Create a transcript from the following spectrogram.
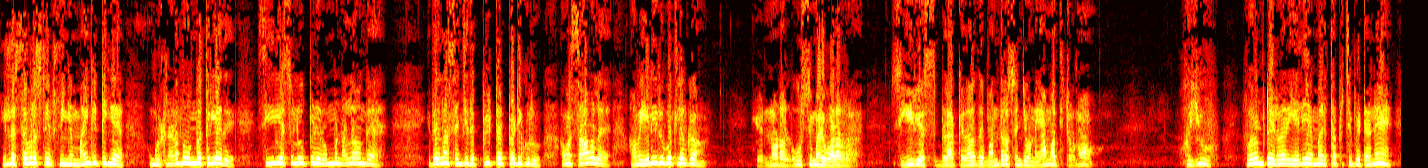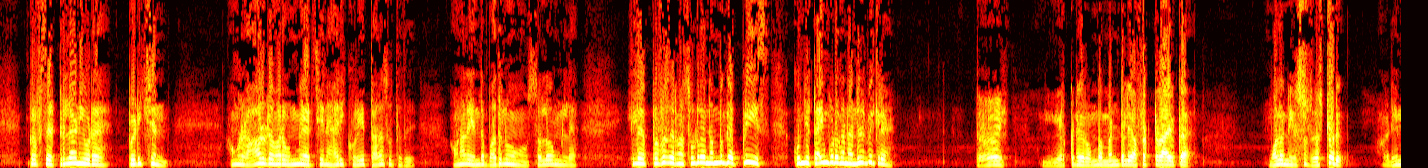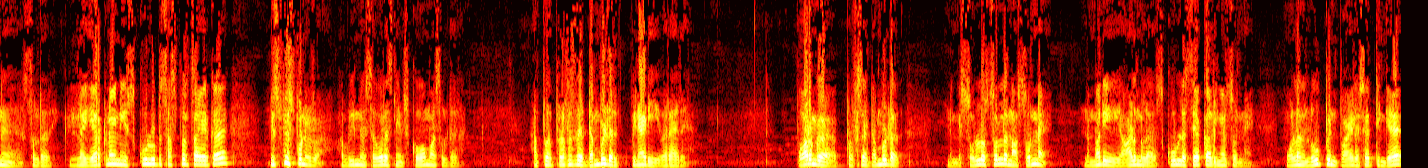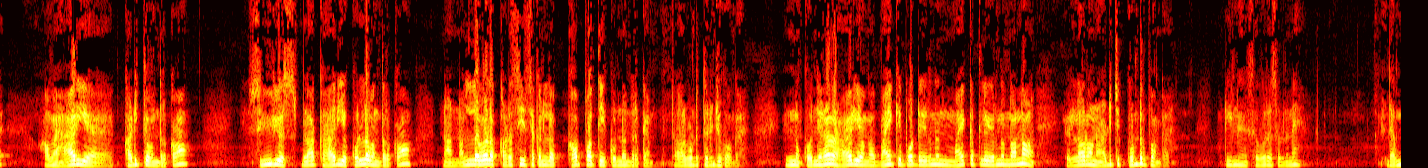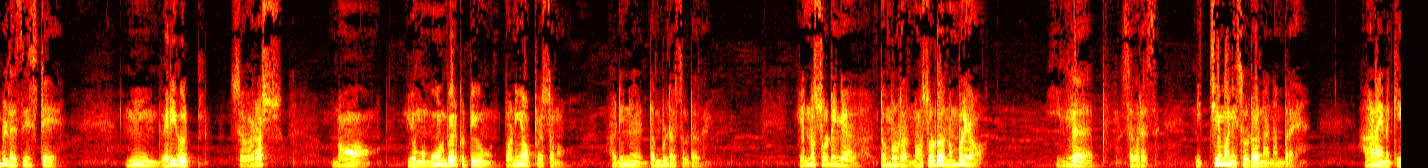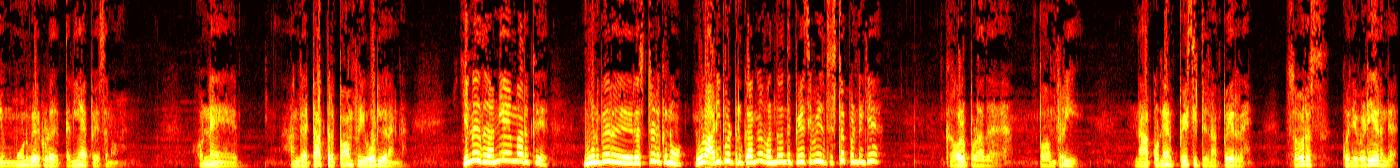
இல்ல செவரஸ் நீங்க மயங்கிட்டீங்க. உங்களுக்கு நடந்த உண்மை தெரியாது. சீரியஸ் லூப்பினு ரொம்ப நல்லவங்க. இதெல்லாம் செஞ்சது பீட்டர் பெடிகுரு. அவன் சாவல. அவன் எலி ரூபத்துல இருக்கான். என்னடா லூசி மாதிரி வளர்ற. சீரியஸ் பிளாக் ஏதாவது மந்திரம் செஞ்சு உன்னை ஏமாத்திட்டானோ? ஐயோ வேர்ம் டெய்ல் வேற எலிய மாதிரி தப்பிச்சு போயிட்டானே. ப்ரொஃபசர் ட்ரிலானியோட ப்ரெடிக்ஷன் அவங்களோட ஆளோட வர உண்மையாயிருச்சேன்னு ஹாரி ஒரே தலை சுத்துது. அவனால எந்த பதிலும் சொல்லவும் இல்லை. இல்ல ப்ரொஃபசர் நான் சொல்றத நம்புங்க ப்ளீஸ் கொஞ்சம் டைம் கொடுங்க நான் நிரூபிக்கிறேன். நீ ஏற்கனவே ரொம்ப மென்டலி அஃபெக்டடா இருக்க முதல்ல நீ ரெஸ்ட் எடு அப்படின்னு சொல்றாரு. இல்ல ஏற்கனவே நீ ஸ்கூல் விட்டு சஸ்பென்ஸ் ஆயிருக்க டிஸ்மிஸ் பண்ணிடுவேன் அப்படின்னு செவரஸ் நேம்ஸ் கோவமா சொல்றாரு. அப்ப ப்ரொஃபசர் டம்பிள்டர் பின்னாடி வராரு. பாருங்க ப்ரொஃபசர் டம்பிள்டர் நீங்க சொல்ல சொல்ல நான் சொன்னேன். இந்த மாதிரி ஆளுங்களை ஸ்கூல்ல சேர்க்காதீங்கன்னு சொன்னேன். முதல்ல அந்த லூப்பின் பாயில சேர்த்தீங்க. அவன் ஹாரிய கடிக்க வந்திருக்கான். சீரியஸ் பிளாக் ஹாரிய கொல்ல வந்திருக்கான். நான் நல்ல வேளை கடைசி செகண்ட்ல காப்பாத்தி கொண்டு வந்திருக்கேன். அதை மட்டும் தெரிஞ்சுக்கோங்க. இன்னும் கொஞ்ச நேரம் ஹாரி அவங்க மயக்கி போட்டு இருந்து மயக்கத்துல இருந்திருந்தோன்னா எல்லாரும் நான் அடிச்சு கொண்டிருப்பாங்க அப்படின்னு செவர சொல்லுனே. டம்பிள் ரசிஸ்டே ம் வெரி குட் செவரஸ் நான் இவங்க மூணு பேர்கிட்டையும் தனியா பேசணும். அப்படின்னு டம்பிள்டர் சொல்றாரு. என்ன சொல்றீங்க டம்பிள்டர் நான் சொல்றது நம்பலையா? இல்ல செவரஸ். நிச்சயமா நீ சொல்ற நான் நம்புறேன். ஆனா எனக்கு இவங்க மூணு பேர் கூட தனியா பேசணும். ஒன்னு அங்க டாக்டர் பாம்ஃப்ரி ஓடி வராங்க. என்ன இது அநியாயமா இருக்கு? மூணு பேர் ரெஸ்ட் எடுக்கணும். எவ்வளவு அடிபட்டு இருக்காங்க வந்து வந்து பேசி டிஸ்டர்ப் பண்றீங்க கவலைப்படாத பாம்ஃப்ரி நான் கொஞ்ச நேரம் பேசிட்டு நான் போயிடுறேன். சௌரஸ் கொஞ்சம் வெளியேறுங்க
